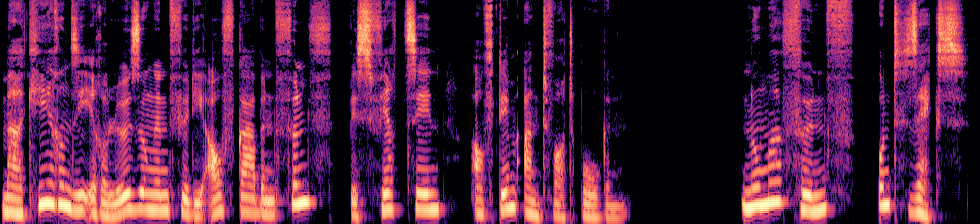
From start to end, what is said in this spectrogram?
Markieren Sie Ihre Lösungen für die Aufgaben 5 bis 14 auf dem Antwortbogen. Nummer 5 und 6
